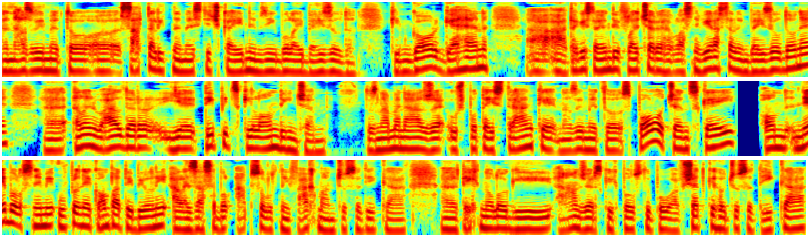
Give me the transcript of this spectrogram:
nazvime to e, satelitné mestečka, jedným z nich bol aj Basildon. Kým Gore, Gehen a, a takisto Andy Fletcher vlastne vyrastali v Basildone, Ellen Wilder je typický Londýnčan. To znamená, že už po tej stránke, nazvime to spoločenskej, on nebol s nimi úplne kompatibilný, ale zase bol absolútny fachman, čo sa týka e, technológií, aranžerských postupov a všetkého, čo sa týka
